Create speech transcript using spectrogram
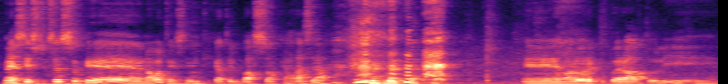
Beh, sì, è successo che una volta mi sono dimenticato il basso a casa, eh, ma l'ho recuperato lì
